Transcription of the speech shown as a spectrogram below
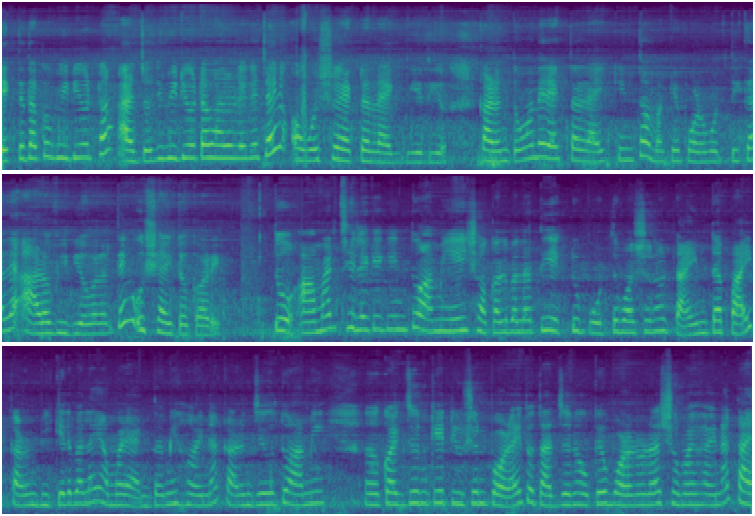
দেখতে থাকো ভিডিওটা, আর যদি ভিডিওটা ভালো লেগে যায়, অবশ্যই একটা লাইক দিয়ে দিও। কারণ তোমাদের একটা লাইক কিন্তু আমাকে পরবর্তীকালে আরও ভিডিও বানাতে উৎসাহিত করে। তো আমার ছেলেকে কিন্তু আমি এই সকালবেলাতেই একটু পড়তে বসানোর টাইমটা পাই, কারণ বিকেলবেলায় আমার একদমই হয় না। কারণ যেহেতু আমি কয়েকজনকে টিউশন পড়াই তো তার জন্য ওকেও পড়ানোর আর সময় হয় না, তাই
